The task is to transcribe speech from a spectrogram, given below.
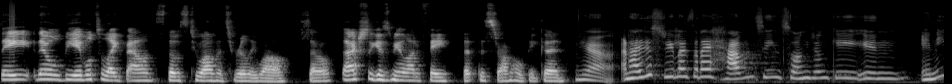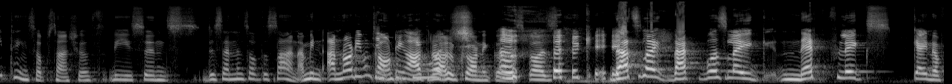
they they will be able to like balance those two elements really well. So that actually gives me a lot of faith that this drama will be good. Yeah, and I just realized that I haven't seen Song Joong Ki in anything substantially since Descendants of the Sun. I mean, I'm not even counting Arthdal Chronicles because okay. that's like that was like Netflix kind of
